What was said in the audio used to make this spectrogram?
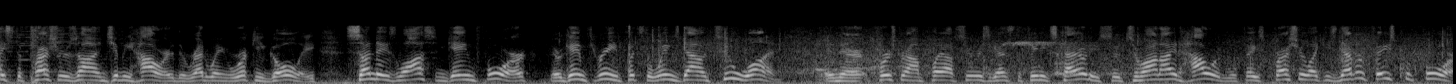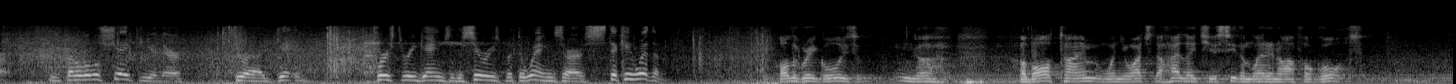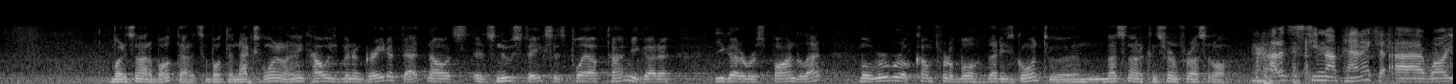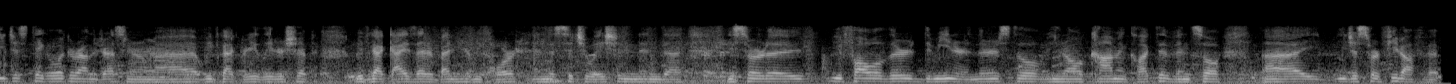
The pressure's on Jimmy Howard, the Red Wing rookie goalie. Sunday's loss in Game 4, or Game 3, puts the Wings down 2-1 in their first-round playoff series against the Phoenix Coyotes. So tomorrow night, Howard will face pressure like he's never faced before. He's been a little shaky in their uh, first three games of the series, but the Wings are sticking with him. All the great goalies uh, of all time, when you watch the highlights, you see them letting awful goals. But it's not about that. It's about the next one. And I think Howie's been great at that. Now it's it's new stakes. It's playoff time. You gotta you gotta respond to that. But we're real comfortable that he's going to, and that's not a concern for us at all. How does this team not panic? Uh, well, you just take a look around the dressing room. Uh, we've got great leadership. We've got guys that have been here before in this situation, and uh, you sort of you follow their demeanor, and they're still you know calm and collective, and so uh, you just sort of feed off of it.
